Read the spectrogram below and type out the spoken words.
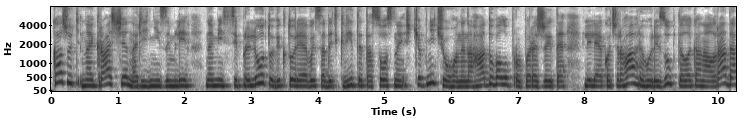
Кажуть, найкраще на рідній землі. На місці прильоту Вікторія висадить квіти та сосни, щоб нічого не нагадувало про пережите. Лілія Кочерга, Григорій Зуб, телеканал Рада,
